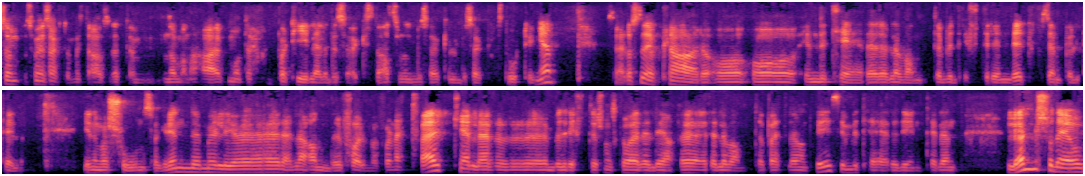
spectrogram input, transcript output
som, som jeg sagt om i stad, altså når man har på en måte, partilederbesøk, statsrådsbesøk eller besøk fra Stortinget, så er det også det å klare å, å invitere relevante bedrifter inn dit. F.eks. til innovasjons- og gründermiljøer eller andre former for nettverk, eller bedrifter som skal være relevante på et eller annet vis. Invitere de inn til en lunsj. Og det å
